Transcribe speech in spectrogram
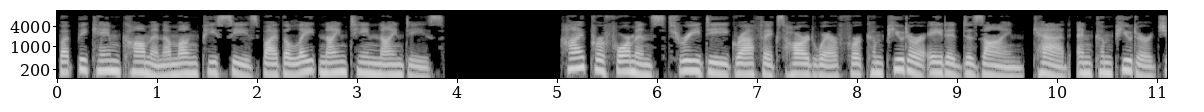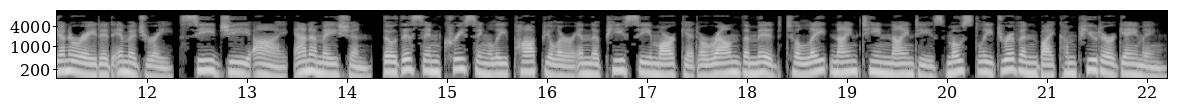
but became common among PCs by the late 1990s. High-performance 3D graphics hardware for computer-aided design (CAD) and computer-generated imagery (CGI) animation, though this increasingly popular in the PC market around the mid to late 1990s mostly driven by computer gaming.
